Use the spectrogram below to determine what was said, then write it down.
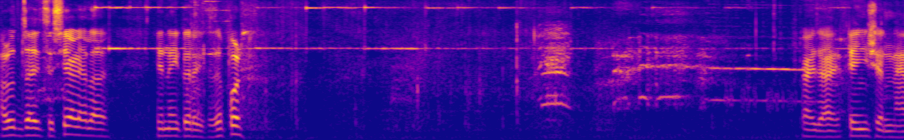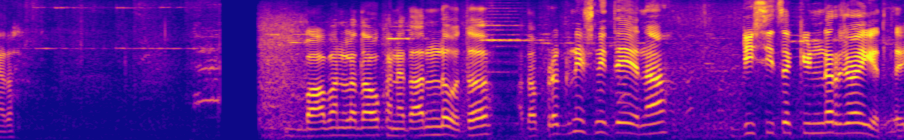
हळूच जायचं शेळ्याला हे नाही करायचं जपळ काय जाय टेन्शन नाही आता. बाबांना दवाखान्यात आणलं होतं. आता प्रज्ञेशने ते ना डीसीचं किंडर जॉय घेतलंय.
